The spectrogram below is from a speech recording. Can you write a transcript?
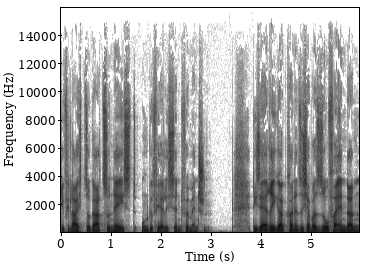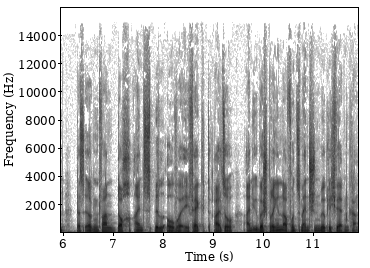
die vielleicht sogar zunächst ungefährlich sind für Menschen. Diese Erreger können sich aber so verändern, dass irgendwann doch ein Spillover-Effekt, also ein Überspringen auf uns Menschen möglich werden kann.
